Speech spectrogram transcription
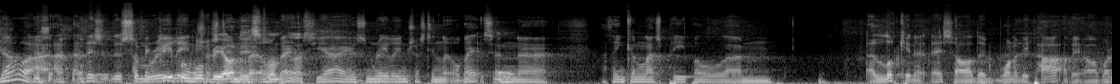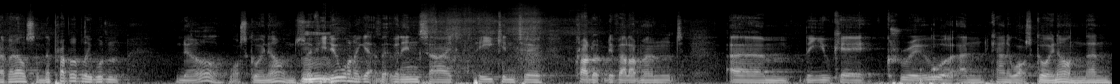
No, I, I, there's there's some really people would be interesting honest, little wouldn't they? bits. Yeah, there's some really interesting little bits, and uh, I think unless people um, are looking at this or they want to be part of it or whatever else, and they probably wouldn't know what's going on. So if Mm. you do want to get a bit of an inside peek into product development, um, the UK crew, and kind of what's going on, then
